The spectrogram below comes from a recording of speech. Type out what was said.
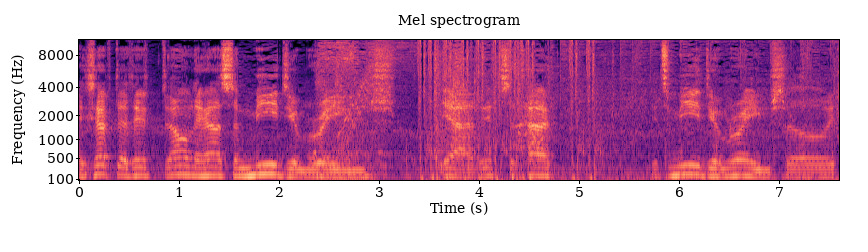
Except that it only has a medium range. Yeah, it's attack. It's medium range, so it.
